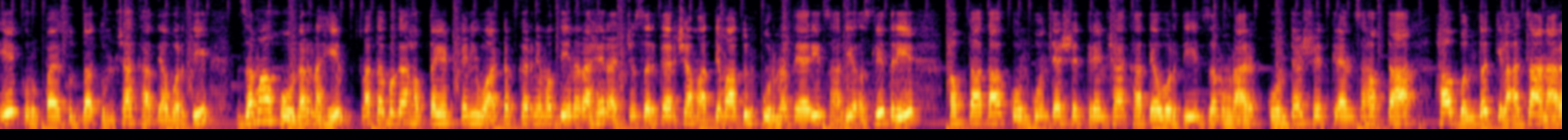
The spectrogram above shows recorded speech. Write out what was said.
एक रुपया सुद्धा तुमच्या खात्यावरती जमा होणार नाही. आता बघा हप्ता या ठिकाणी वाटप करण्यामध्ये येणार आहे. राज्य सरकारच्या माध्यमातून पूर्ण तयारी झाली असली तरी हप्ता आता कोणकोणत्या शेतकऱ्यांच्या खात्यावरती जमा होणार कोणत्या शेतकऱ्यांचा हप्ता हा बंद केला जाणार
